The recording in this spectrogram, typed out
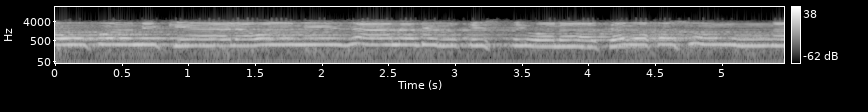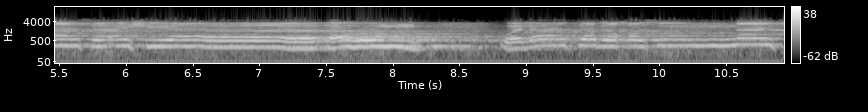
أوفوا المكيال والميزان بالقسط ولا تبخسوا الناس أشياءهم ولا تبخسوا الناس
